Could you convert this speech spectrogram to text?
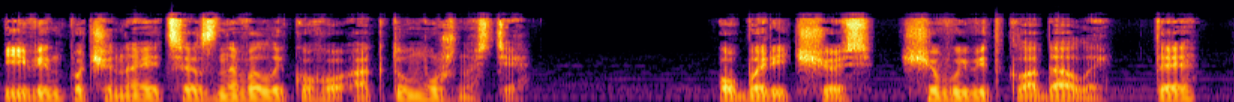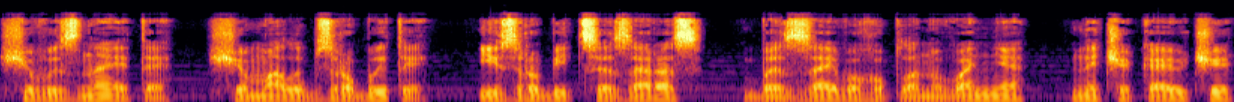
І він починається з невеликого акту мужності. Оберіть щось, що ви відкладали, те, що ви знаєте, що мали б зробити, і зробіть це зараз, без зайвого планування, не чекаючи,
